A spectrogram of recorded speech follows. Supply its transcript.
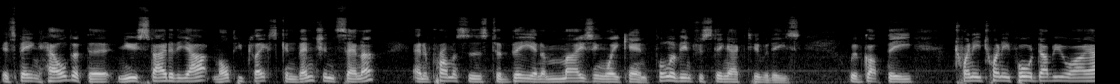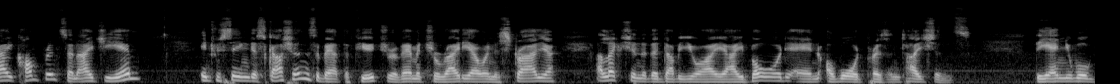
It's being held at the new state of the art multiplex convention centre and it promises to be an amazing weekend full of interesting activities. We've got the 2024 WIA conference and AGM, interesting discussions about the future of amateur radio in Australia, election of the WIA board, and award presentations. The annual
